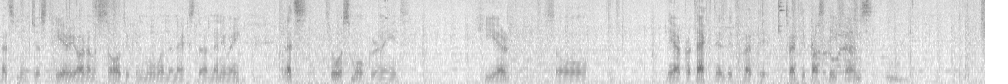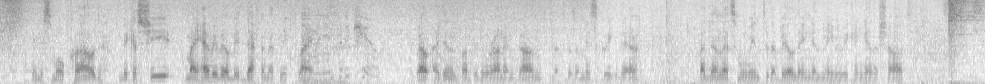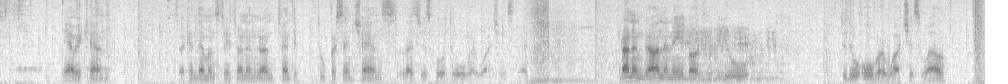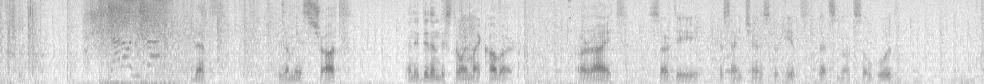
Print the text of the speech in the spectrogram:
Let's move just here. You are on assault. You can move on the next turn anyway. Let's throw a smoke grenade here. So they are protected with 20, 20 plus defense. In the smoke cloud because she my heavy will be definitely flanked Going in for the kill. well I didn't want to do run and gun. That was a misclick there. But then let's move into the building and maybe we can get a shot. Yeah we can. So I can demonstrate run and gun 22% chance. Let's just go to overwatch instead Run and gun enables you to do Overwatch as well. That is a missed shot. And it didn't destroy my cover. Alright. 30% chance to hit. That's not so good.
